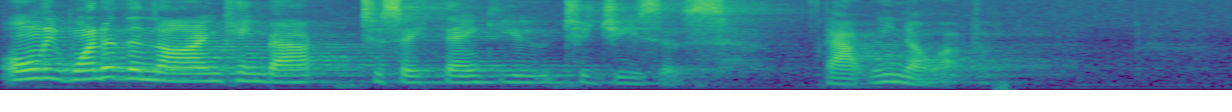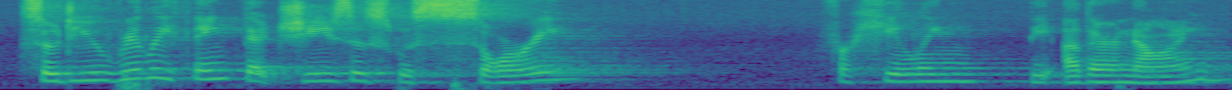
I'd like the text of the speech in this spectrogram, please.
Only one of the nine came back to say thank you to Jesus. That we know of. So, do you really think that Jesus was sorry for healing the other nine?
